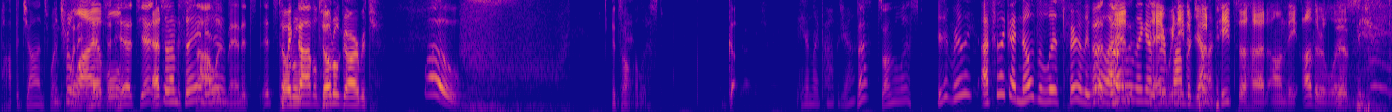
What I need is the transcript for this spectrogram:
Papa John's when, It's when it hits, it hits. Yeah, That's it's, what I'm saying, Solid, yeah. man. It's it's the total McDonald's. total garbage. Whoa. It's on the list. Go. He didn't like Papa John's? Yeah, it's on the list. Is it really? I feel like I know the list fairly well. Uh, I don't think I've hey, heard we Papa need to John's. put Pizza Hut on the other list.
